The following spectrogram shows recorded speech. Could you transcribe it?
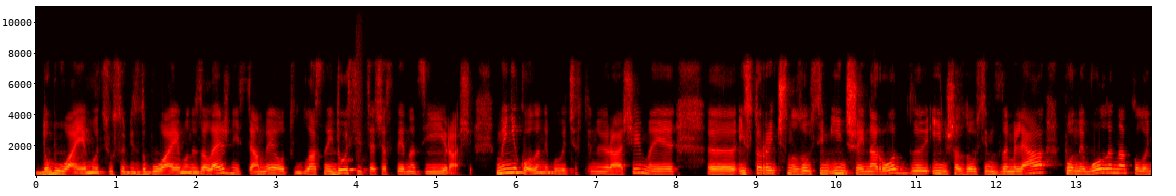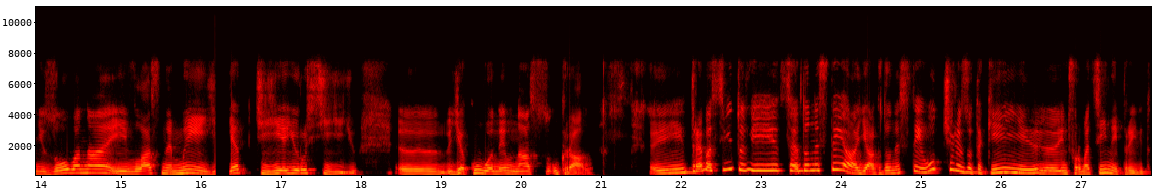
добуваємо цю собі, здобуваємо незалежність. А ми, от власне, й досі ця частина цієї раші. Ми ніколи не були частиною раші. Ми е, історично зовсім інший народ, інша зовсім земля, поневолена, колонізована, і власне ми є тією Росією, е, яку вони в нас украли. І треба світові це донести. А як донести? От через отакий е, інформаційний привід.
